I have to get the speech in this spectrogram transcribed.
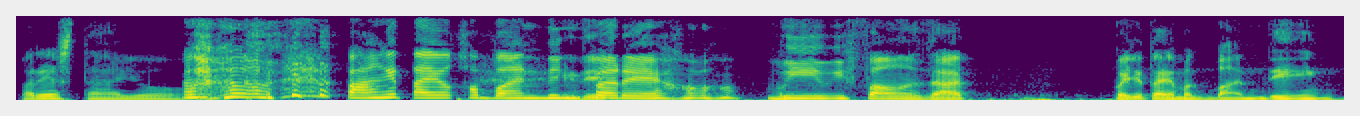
parehas tayo. pangit tayo kabanding Hindi. pareho. we, we found that pwede tayo mag-bonding.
